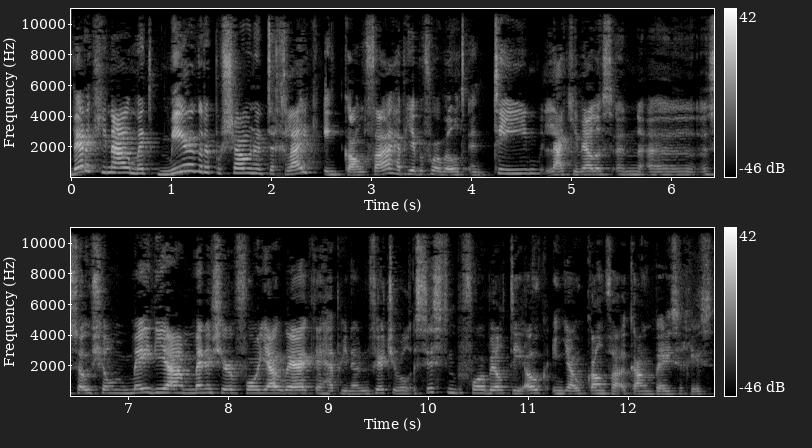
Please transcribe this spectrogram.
Werk je nou met meerdere personen tegelijk in Canva? Heb je bijvoorbeeld een team? Laat je wel eens een, uh, een social media manager voor jou werken? Heb je een virtual assistant bijvoorbeeld die ook in jouw Canva-account bezig is?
